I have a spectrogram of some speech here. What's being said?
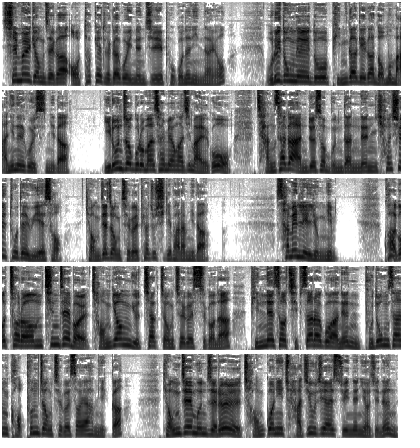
실물 경제가 어떻게 돼가고 있는지 보고는 있나요? 우리 동네에도 빈 가게가 너무 많이 늘고 있습니다. 이론적으로만 설명하지 말고 장사가 안 돼서 문 닫는 현실 토대 위에서 경제 정책을 펴주시기 바랍니다. 3116님, 과거처럼 친재벌, 정경유착 정책을 쓰거나 빚내서 집사라고 하는 부동산 거품 정책을 써야 합니까? 경제 문제를 정권이 좌지우지할 수 있는 여지는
